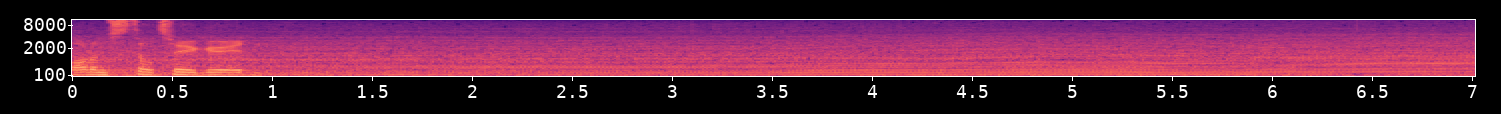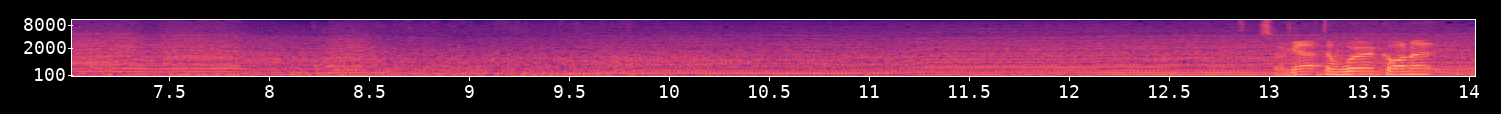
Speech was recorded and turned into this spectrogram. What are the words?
Bottom's still too good. So we're gonna have to work on it.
